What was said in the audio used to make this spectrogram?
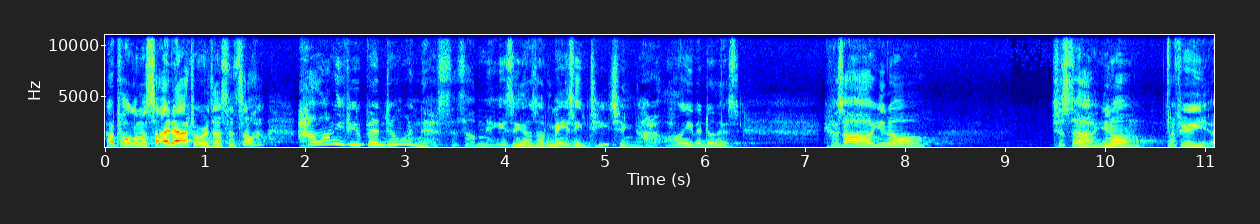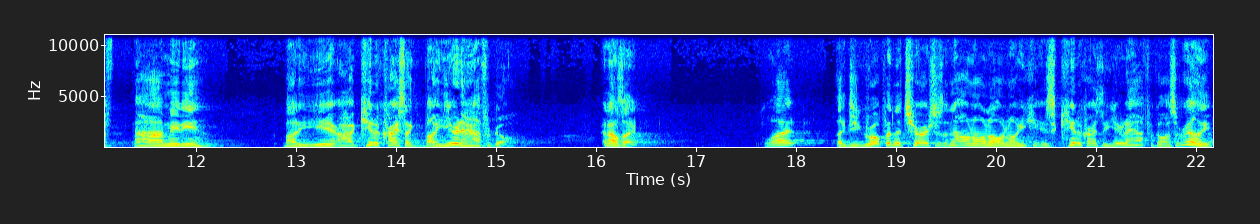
I pulled him aside afterwards. I said, so how long have you been doing this? That's amazing. It was amazing teaching. How long have you been doing this? He goes, oh, you know, just a, you know, a few, uh, maybe about a year. I came to Christ like about a year and a half ago. And I was like, what? Like, do you grow up in the church? I said, no, no, no, no. You came to Christ a year and a half ago. I said, really?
